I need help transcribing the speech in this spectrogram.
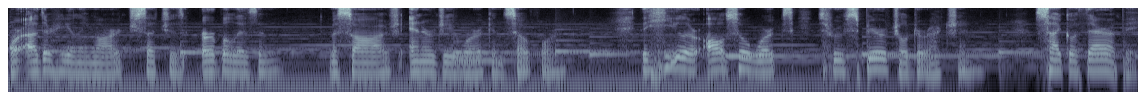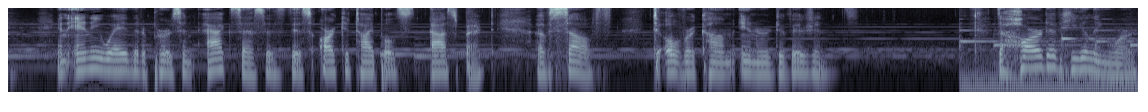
or other healing arts such as herbalism, massage, energy work, and so forth. The healer also works through spiritual direction, psychotherapy, in any way that a person accesses this archetypal aspect of self to overcome inner divisions. The heart of healing work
